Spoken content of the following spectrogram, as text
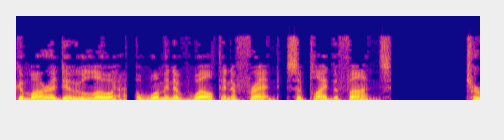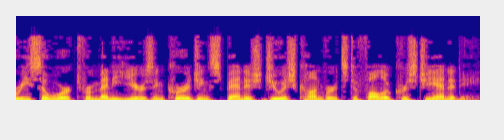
Guiomar de Ulloa, a woman of wealth and a friend, supplied the funds. Teresa worked for many years encouraging Spanish Jewish converts to follow Christianity.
